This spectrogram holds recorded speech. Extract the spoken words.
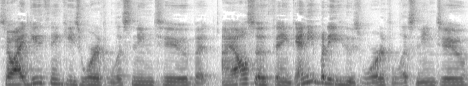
So I do think he's worth listening to, but I also think anybody who's worth listening to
